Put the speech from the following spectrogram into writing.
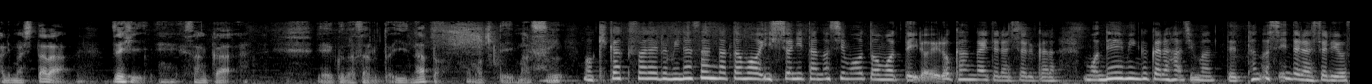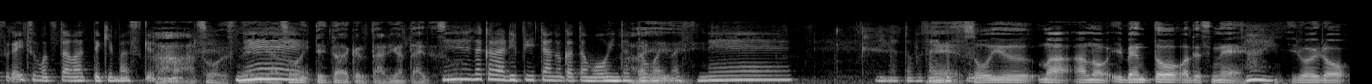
ありましたら、ぜひ参加えー、くださるといいなと思っています、はい、もう企画される皆さん方も一緒に楽しもうと思っていろいろ考えてらっしゃるからもうネーミングから始まって楽しんでらっしゃる様子がいつも伝わってきますけども。あそうですね。ねそう言っていただけるとありがたいです、ね、だからリピーターの方も多いんだと思いますね、はい。ありがとうございます。ね、そういう、まあ、あの、イベントはですね、はい、いろいろ、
